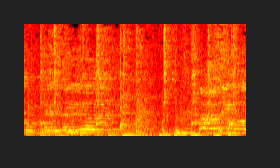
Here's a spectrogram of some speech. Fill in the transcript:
con el Señor.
